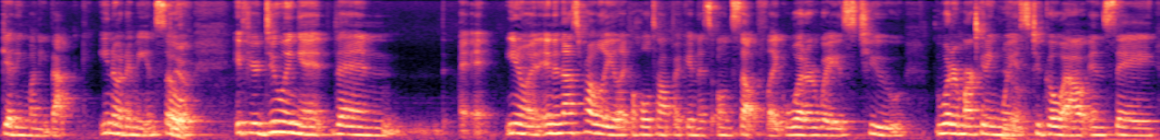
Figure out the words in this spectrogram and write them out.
getting money back. You know what I mean? So Yeah. if you're doing it, then eh, you know, and, and that's probably like a whole topic in its own self. Like, what are ways to, what are marketing ways to go out and say,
